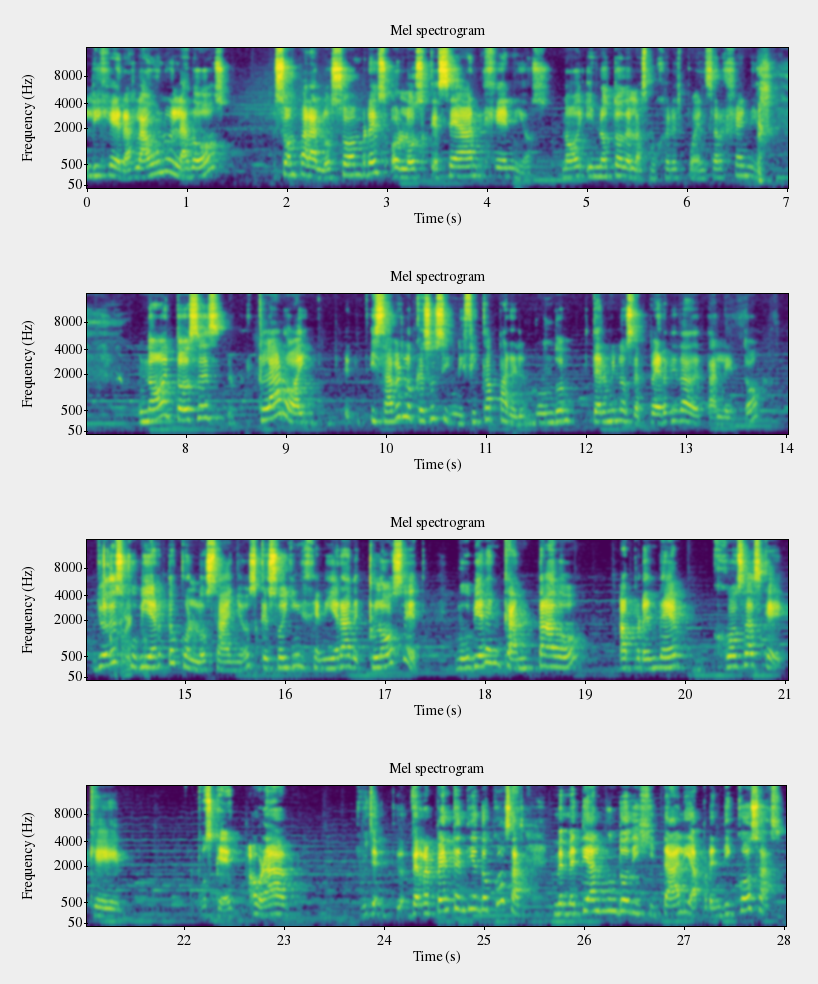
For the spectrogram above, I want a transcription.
ligeras, la 1 y la 2 son para los hombres o los que sean genios, ¿no? Y no todas las mujeres pueden ser genios, ¿no? Entonces, claro, hay, ¿y sabes lo que eso significa para el mundo en términos de pérdida de talento? Yo he descubierto con los años que soy ingeniera de closet me hubiera encantado aprender cosas que, pues que ahora de repente entiendo cosas. Me metí al mundo digital y aprendí cosas,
